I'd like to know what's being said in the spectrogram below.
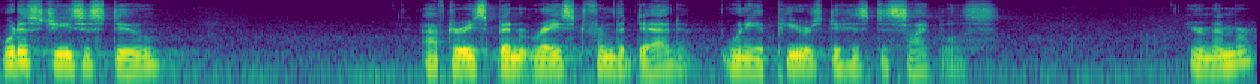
What does Jesus do after he's been raised from the dead when he appears to his disciples? You remember?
